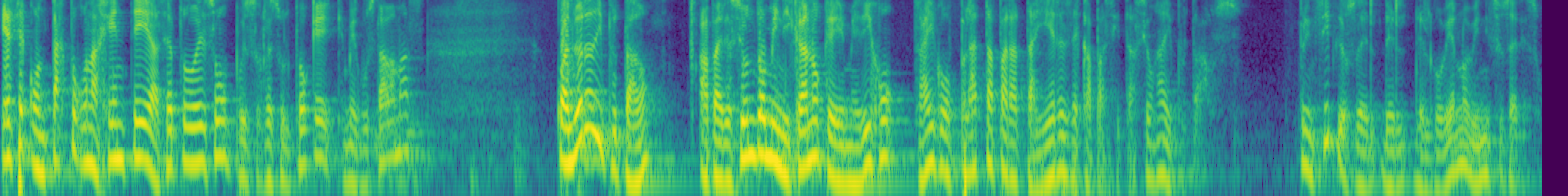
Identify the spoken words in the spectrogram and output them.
ese contacto con la gente, hacer todo eso, pues resultó que, que me gustaba más. Cuando era diputado, apareció un dominicano que me dijo, traigo plata para talleres de capacitación a diputados. Principios del, del, gobierno de Vinicius Cerezo.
